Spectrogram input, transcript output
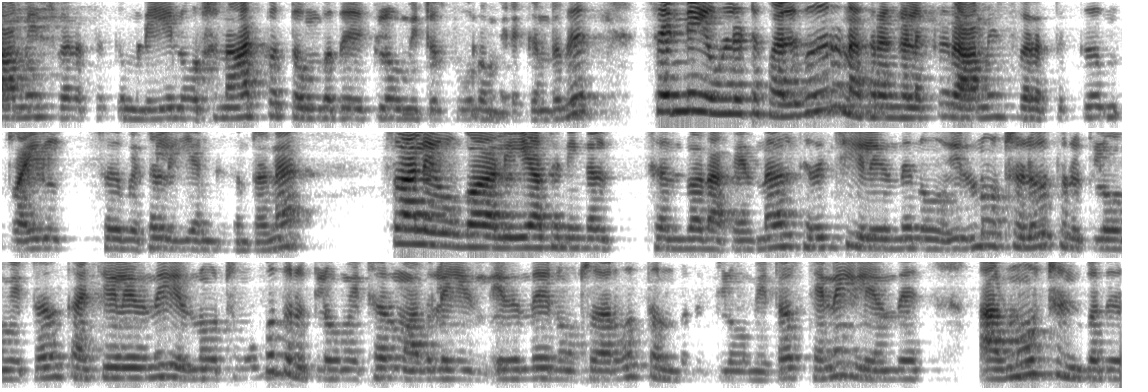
ராமேஸ்வரத்திற்கும் இடையே நூற்று நாற்பத்தி ஒன்பது கிலோமீட்டர் தூரம் இருக்கின்றது. சென்னை உள்ளிட்ட பல்வேறு நகரங்களுக்கு ராமேஸ்வரத்துக்கும் ரயில் சேவைகள் இயங்குகின்றன. சாலை வழியாக நீங்கள் செல்வதாக இருந்தால் திருச்சியிலிருந்து நூ இருநூற்று எழுபத்தொரு கிலோமீட்டர் தஞ்சையிலிருந்து இருநூற்று முப்பத்தொரு கிலோமீட்டர் மதுரையில் இருந்து நூற்று அறுபத்தொன்பது கிலோமீட்டர் சென்னையிலிருந்து அறுநூற்று எண்பது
